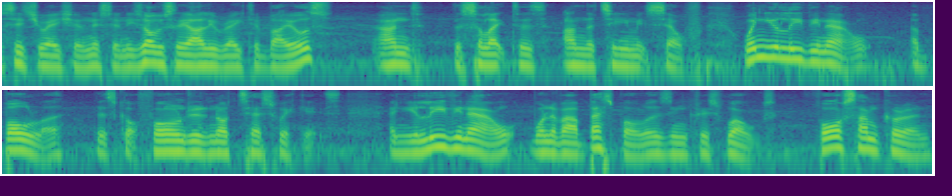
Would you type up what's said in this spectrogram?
situation, listen, he's obviously highly rated by us and the selectors and the team itself. When you're leaving out a bowler that's got 400 and odd test wickets and you're leaving out one of our best bowlers in Chris Woakes, for Sam Curran,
